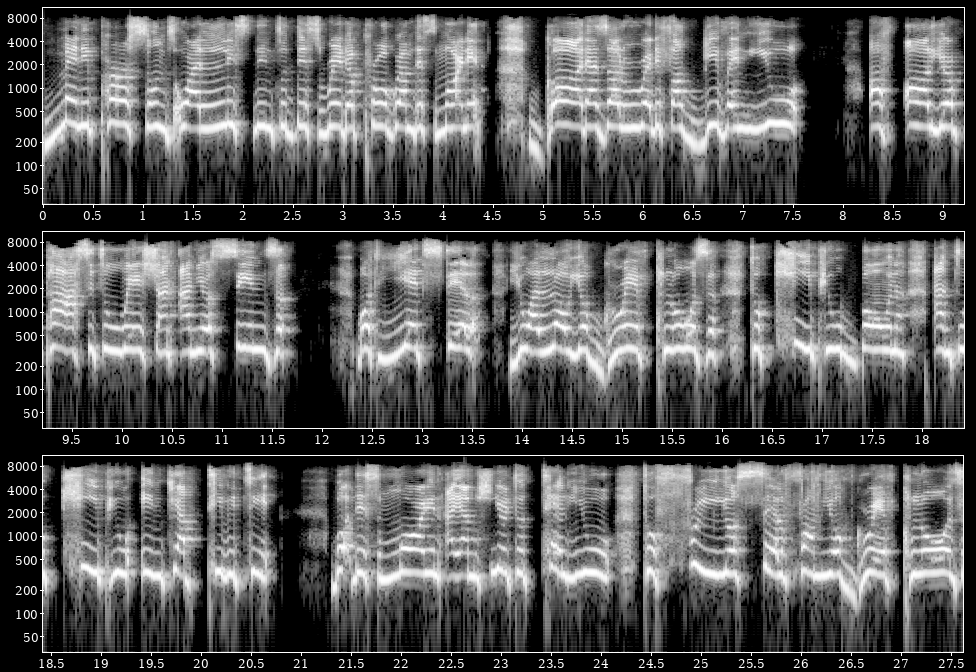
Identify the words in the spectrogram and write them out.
Many persons who are listening to this radio program this morning, God has already forgiven you of all your past situation and your sins. But yet still you allow your grave clothes to keep you bound and to keep you in captivity. But this morning, I am here to tell you to free yourself from your grave clothes.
